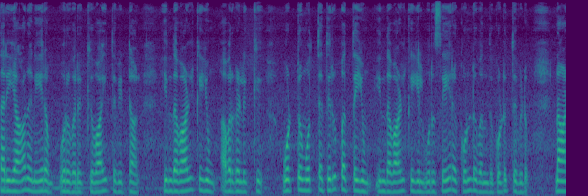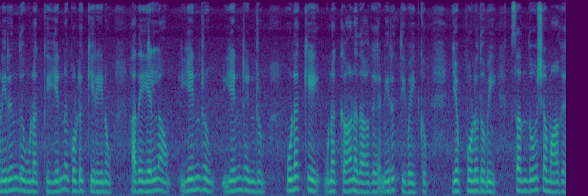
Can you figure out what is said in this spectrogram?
சரியான நேரம் ஒருவருக்கு வாய்த்து விட்டால் இந்த வாழ்க்கையும் அவர்களுக்கு ஒட்டுமொத்த திருப்பத்தையும் இந்த வாழ்க்கையில் ஒரு சேர கொண்டு வந்து கொடுத்துவிடும் நான் இருந்து உனக்கு என்ன கொடுக்கிறேனோ அதையெல்லாம் என்றும் என்றென்றும் உனக்கே உனக்கானதாக நிறுத்தி வைக்கும். எப்பொழுதுமே சந்தோஷமாக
